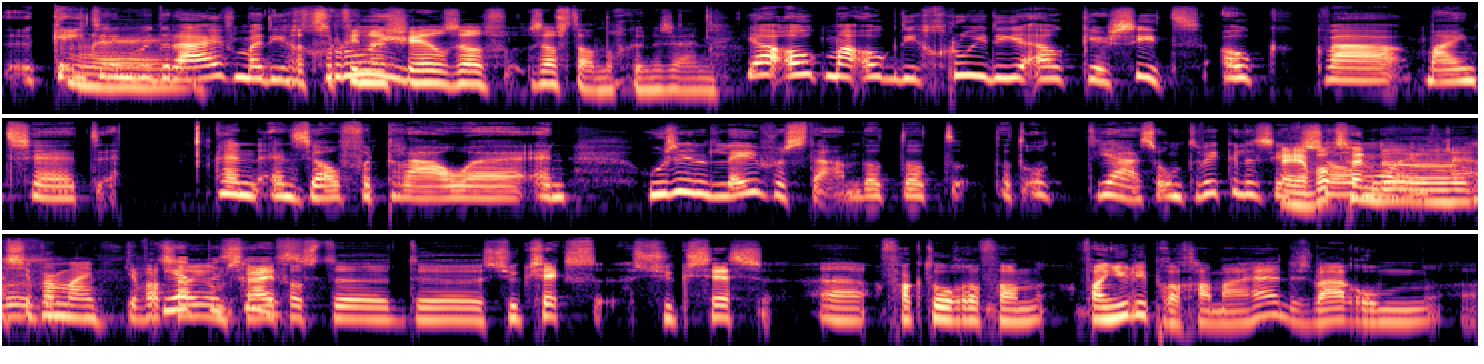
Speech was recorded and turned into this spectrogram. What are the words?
een cateringbedrijf, maar die Dat ze groei. financieel zelf, zelfstandig kunnen zijn. Ja, ook, maar ook die groei die je elke keer ziet. Ook qua mindset en, en zelfvertrouwen en hoe ze in het leven staan. Dat, dat, dat, ja, ze ontwikkelen zich en wat zo zijn mooi. de, Ja, super mooi. Ja, wat Ja, zou je precies. omschrijven als de, de succes, succesfactoren van, van jullie programma? Hè? Dus waarom, eh,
